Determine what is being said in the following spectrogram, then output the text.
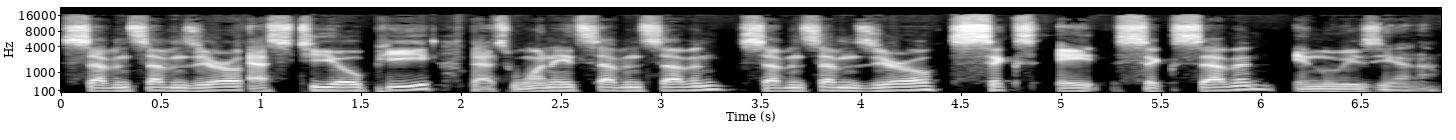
770 STOP. That's 1 877 770 6867. In Louisiana.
